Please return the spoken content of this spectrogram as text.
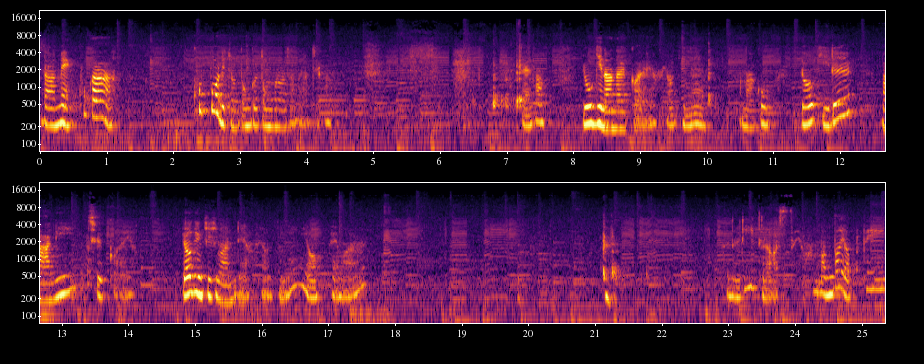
그 다음에 코가 콧볼이 좀 동글동글하잖아요, 제가. 그래서 여긴 안 할 거예요. 여기는 안 하고 여기를 많이 칠 거예요. 여긴 치시면 안 돼요. 여기 옆에만. 하늘이 들어갔어요. 한 번 더. 옆에.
